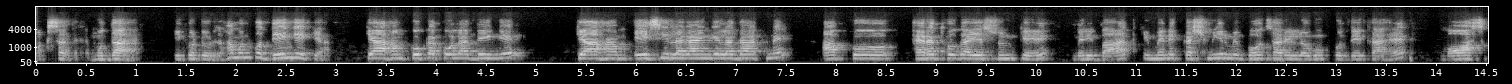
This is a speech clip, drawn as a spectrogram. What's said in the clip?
मकसद है, मुद्दा है इको टूरिज़्म हम उनको देंगे क्या? क्या हम कोका कोला देंगे? क्या हम एसी लगाएँगे लद्दाख में? आपको हैरत होगा ये सुन के मेरी बात कि मैंने कश्मीर में बहुत सारे लोगों को देखा है मॉस्क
